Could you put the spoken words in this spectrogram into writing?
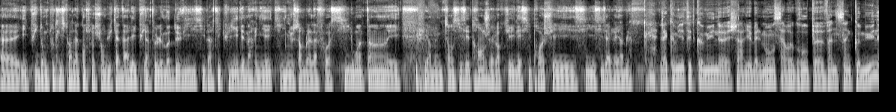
Et puis donc toute l'histoire de la construction du canal, et puis un peu le mode de vie si particulier des mariniers qui nous semble à la fois si lointain et, en même temps si étrange, alors qu'il est si proche et si, si agréable. La communauté de communes Charlieu-Belmont, ça regroupe euh, 25 communes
